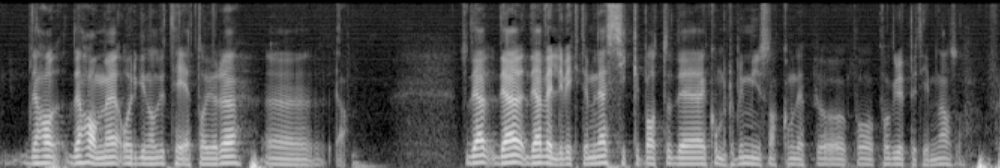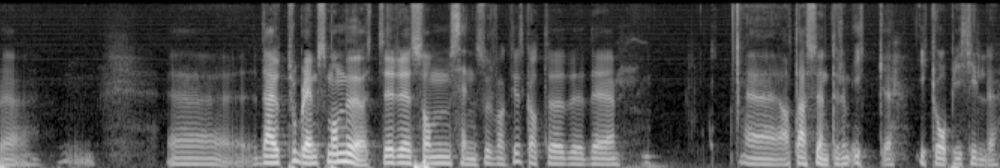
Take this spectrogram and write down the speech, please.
det har, det har med originalitet å gjøre. ja så det er, det, er, det er, veldig viktig. Men jeg er sikker på at det kommer til å bli mye snakk om det på, på, på gruppetimene. Altså. For det, eh, det, er jo et problem som man møter som sensor, faktisk. At det, eh, at det er studenter som ikke, ikke oppgir kilde.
